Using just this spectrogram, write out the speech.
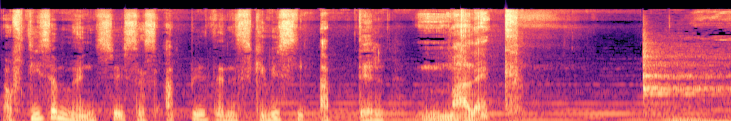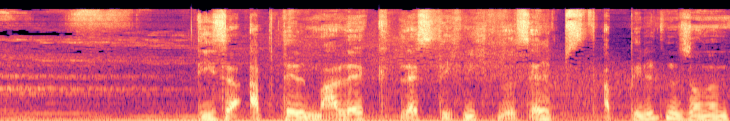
Auf dieser Münze ist das Abbild eines gewissen Abdel Malek. Dieser Abdel Malek lässt sich nicht nur selbst abbilden, sondern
